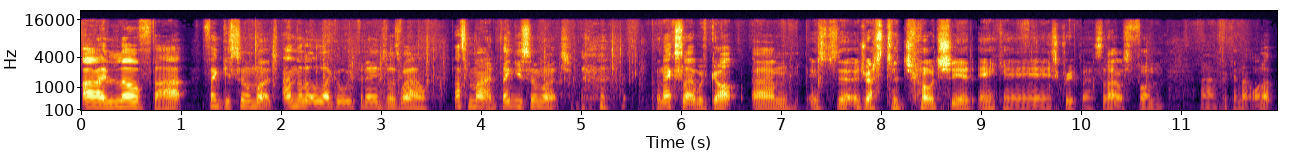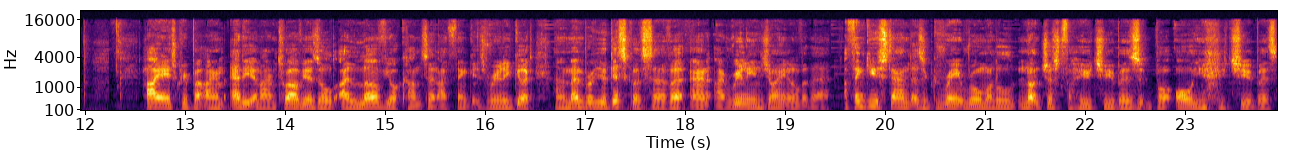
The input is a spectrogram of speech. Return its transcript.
I love that. Thank you so much. And the little like a weeping angel as well. That's mad. Thank you so much. the next letter we've got um, is addressed to George Sheard, aka Ace Creeper. So that was fun uh, picking that one up. Hi Ace Creeper, I am Eddie and I am 12 years old. I love your content, I think it's really good. I'm a member of your Discord server and I really enjoy it over there. I think you stand as a great role model, not just for YouTubers, but all YouTubers,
